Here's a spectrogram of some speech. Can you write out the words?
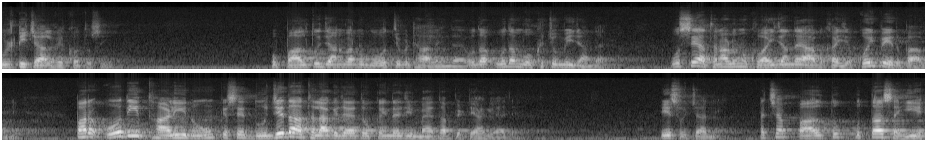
ਉਲਟੀ ਚਾਲ ਵੇਖੋ ਤੁਸੀਂ। ਉਹ ਪਾਲਤੂ ਜਾਨਵਰ ਨੂੰ ਗੋਦ 'ਚ ਬਿਠਾ ਲੈਂਦਾ ਹੈ, ਉਹਦਾ ਉਹਦਾ ਮੁੱਖ ਚੁੰਮੀ ਜਾਂਦਾ ਹੈ। ਉਸੇ ਹੱਥ ਨਾਲ ਉਹਨੂੰ ਖਵਾਈ ਜਾਂਦਾ ਹੈ, ਆਪ ਖਾਈ ਜਾ ਕੋਈ ਭੇਦਭਾਵ ਨਹੀਂ। ਪਰ ਉਹਦੀ ਥਾਲੀ ਨੂੰ ਕਿਸੇ ਦੂਜੇ ਦਾ ਹੱਥ ਲੱਗ ਜਾਏ ਤਾਂ ਉਹ ਕਹਿੰਦਾ ਜੀ, ਮੈਂ ਤਾਂ ਪਿੱਟਿਆ ਗਿਆ ਜੇ। ਇਹ ਸੋਚਾ ਨਹੀਂ। ਅੱਛਾ, ਪਾਲਤੂ ਕੁੱਤਾ ਸਹੀ ਹੈ।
